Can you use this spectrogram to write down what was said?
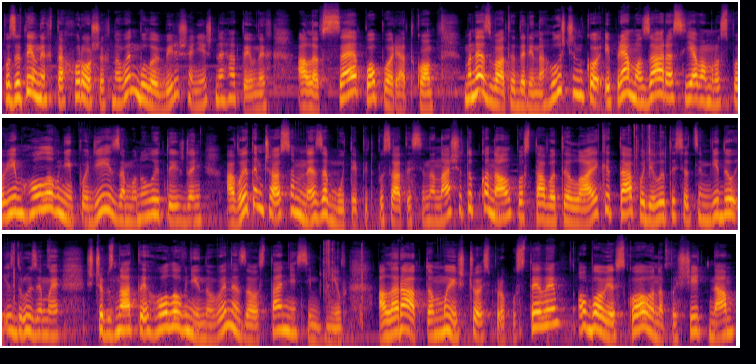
Позитивних та хороших новин було більше ніж негативних, але все по порядку. Мене звати Даріна Глущенко, і прямо зараз я вам розповім головні події за минулий тиждень. А ви тим часом не забудьте підписатися на наш youtube канал, поставити лайки та поділитися цим відео із друзями, щоб знати головні новини за останні сім днів. Але раптом ми щось пропустили, обов'язково напишіть нам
